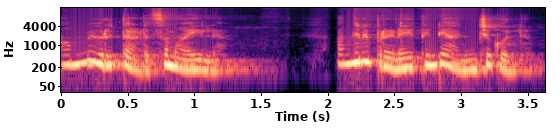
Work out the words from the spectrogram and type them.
അമ്മ ഒരു തടസ്സമായില്ല. അങ്ങനെ പ്രണയത്തിന്റെ അഞ്ച് കൊല്ലം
